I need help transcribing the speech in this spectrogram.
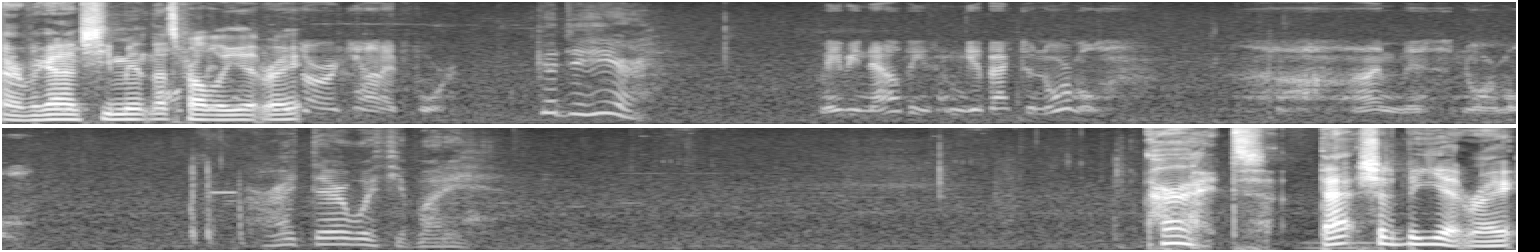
Alright, we got an achievement. That's probably it, right? Are accounted for. Good to hear. Maybe now things can get back to normal. Ah, I miss normal. Right there with you, buddy. Alright, that should be it, right?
